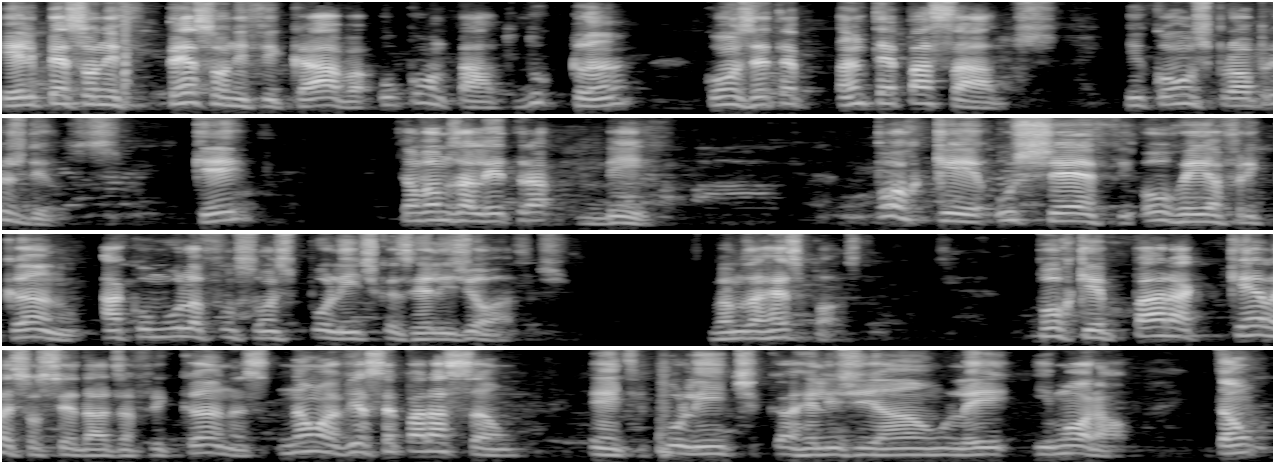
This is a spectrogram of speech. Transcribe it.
Ele personificava o contato do clã com os antepassados e com os próprios deuses. Ok? Então, vamos à letra B. Porque o chefe ou rei africano acumula funções políticas e religiosas? Vamos à resposta. Porque para aquelas sociedades africanas não havia separação entre política, religião, lei e moral. Então,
